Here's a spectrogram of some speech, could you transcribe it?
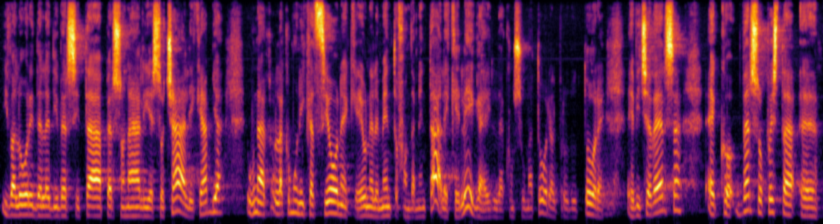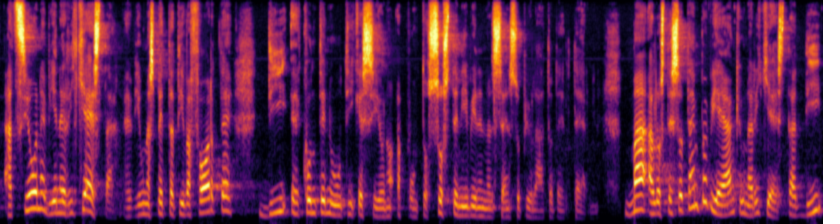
i valori delle diversità personali e sociali, che abbia una, la comunicazione che è un elemento fondamentale, che lega il consumatore al produttore e viceversa. Ecco, verso questa eh, azione viene richiesta eh, vi è un'aspettativa forte di eh, contenuti che siano appunto sostenibili nel senso più lato del termine. Ma allo stesso tempo vi è anche una richiesta di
